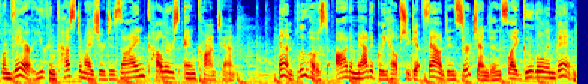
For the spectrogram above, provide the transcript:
From there, you can customize your design, colors, and content. And Bluehost automatically helps you get found in search engines like Google and Bing.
